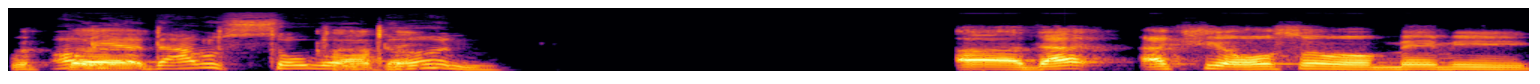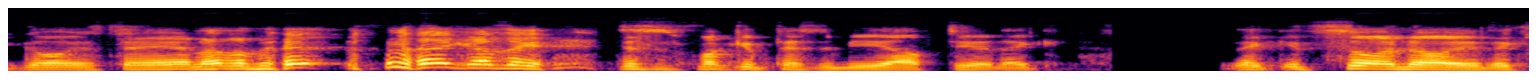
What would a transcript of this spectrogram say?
with oh yeah, that was so well done. uh, that actually also made me go insane a little bit. like I was like, this is fucking pissing me off too. Like, like it's so annoying. Like,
